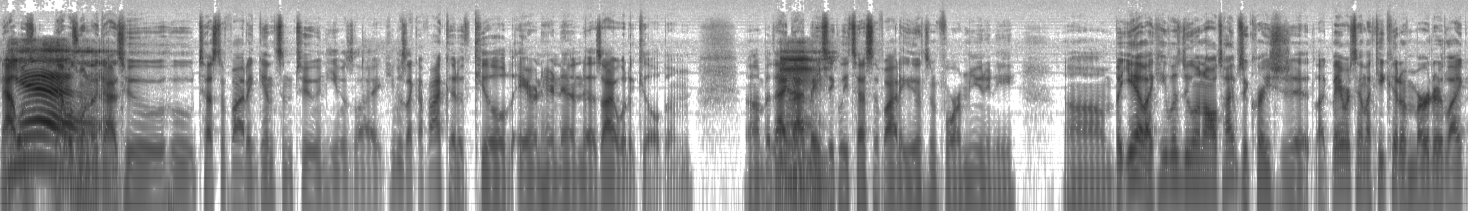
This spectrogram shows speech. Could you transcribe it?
That was that was one of the guys who who testified against him too, and he was like he was like if I could have killed Aaron Hernandez, I would have killed him. Uh, but that guy basically testified against him for immunity. Um, but yeah, like he was doing all types of crazy shit. Like they were saying, like he could have murdered. Like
